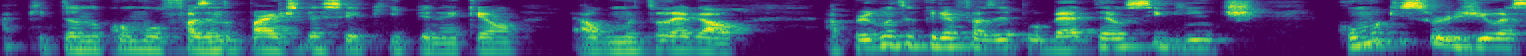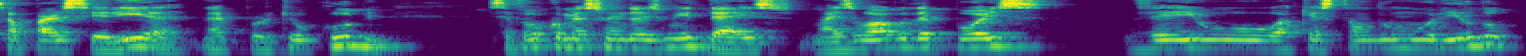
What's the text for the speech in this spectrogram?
aqui estando como fazendo parte dessa equipe, né? Que é, um, é algo muito legal. A pergunta que eu queria fazer para o Beto é o seguinte: como que surgiu essa parceria, né? Porque o clube, você falou começou em 2010, mas logo depois veio a questão do Murilo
